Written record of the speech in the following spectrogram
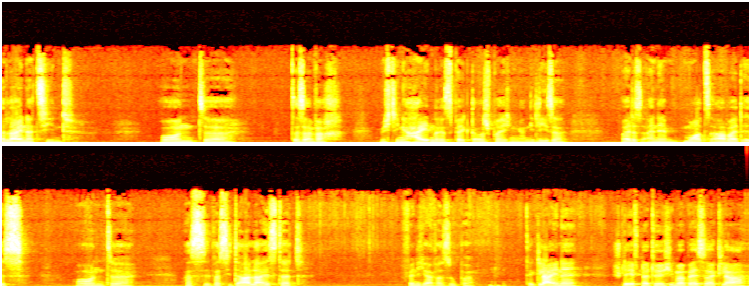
alleinerziehend. Und äh, das einfach, möchte ich einen Heidenrespekt aussprechen an die Lisa, weil das eine Mordsarbeit ist. Und äh, was, was sie da leistet, finde ich einfach super. Der Kleine schläft natürlich immer besser, klar.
